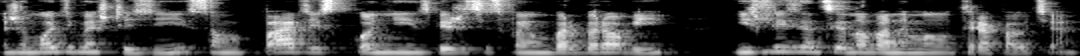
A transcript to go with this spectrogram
że młodzi mężczyźni są bardziej skłonni zwierzyć się swojemu barberowi niż licencjonowanemu terapeucie.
